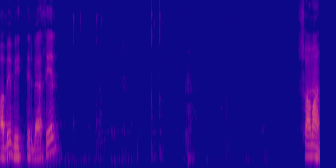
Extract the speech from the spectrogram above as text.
হবে বৃত্তের ব্যাসের। সমান।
